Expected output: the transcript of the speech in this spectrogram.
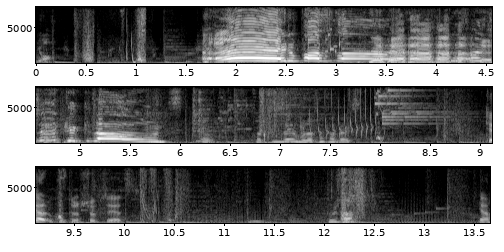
Ja. Ey, du Bastard! Du hast mein Jet geklaut! Ja, kannst du sehen, wo der Pfeffer wächst. Tja, gut, dann stirbst du jetzt. Tu ich das? Ja.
